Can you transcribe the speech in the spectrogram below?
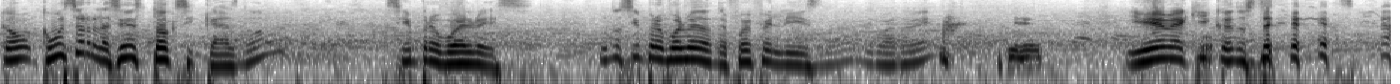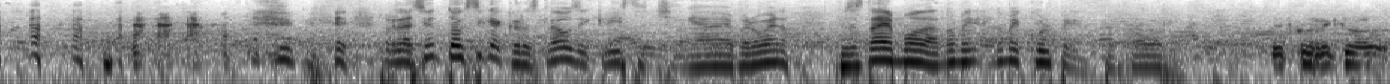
Como, como esas relaciones tóxicas, ¿no? Siempre vuelves. Uno siempre vuelve donde fue feliz, ¿no? Hermano, ¿eh? Eh, Y véeme aquí con ustedes. Relación tóxica con los clavos de Cristo, chingada. Pero bueno, pues está de moda, no me, no me culpen, por favor. Es correcto.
